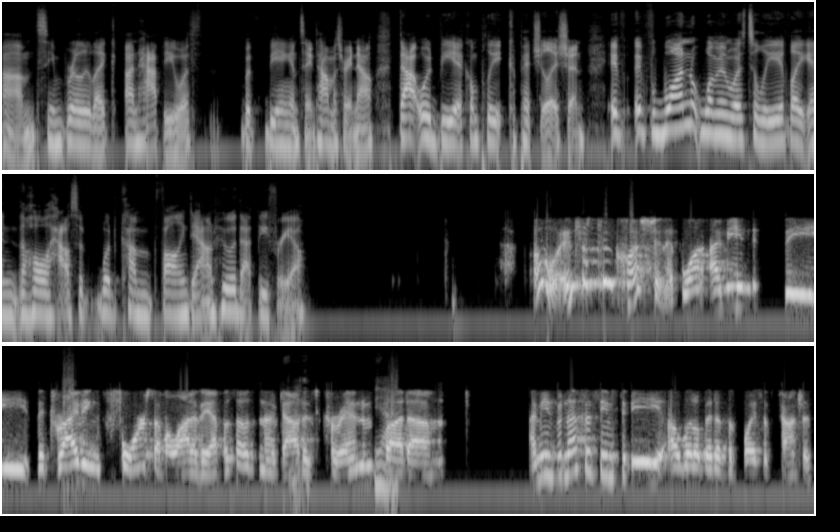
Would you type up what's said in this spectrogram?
um, seem really like unhappy with with being in St. Thomas right now, that would be a complete capitulation. If if one woman was to leave, like, and the whole house would, would come falling down, who would that be for you? Oh, interesting question. If one, I mean, the the driving force of a lot of the episodes, no doubt, is Corinne. Yeah. But um, I mean, Vanessa seems to be a little bit of the voice of conscience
